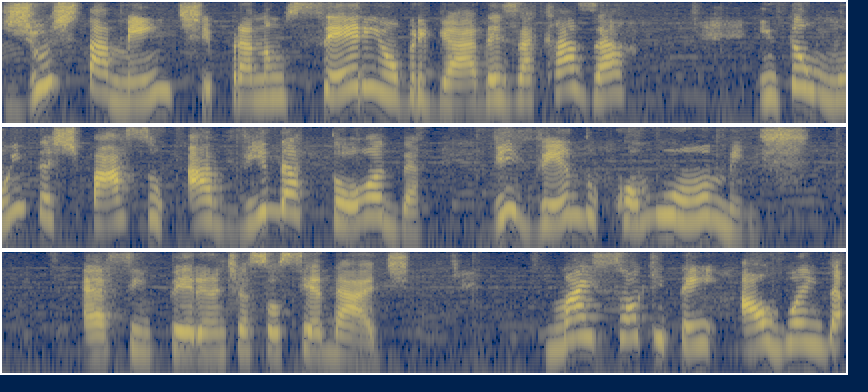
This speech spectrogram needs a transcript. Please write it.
justamente para não serem obrigadas a casar. Então, muitas passam a vida toda vivendo como homens, assim, perante a sociedade. Mas só que tem algo ainda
